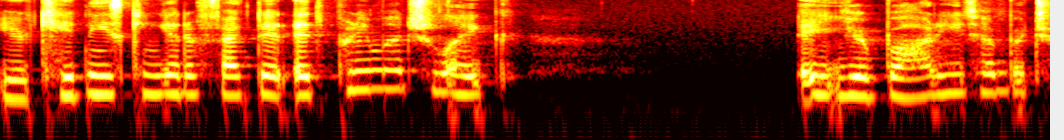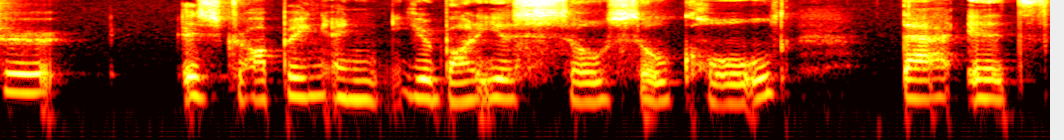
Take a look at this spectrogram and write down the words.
your kidneys can get affected. It's pretty much like your body temperature is dropping and your body is so so cold that it's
